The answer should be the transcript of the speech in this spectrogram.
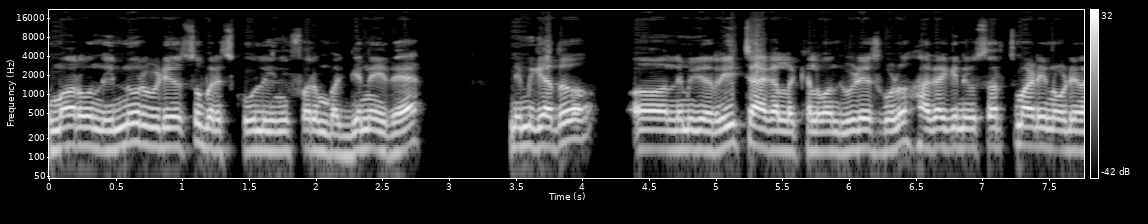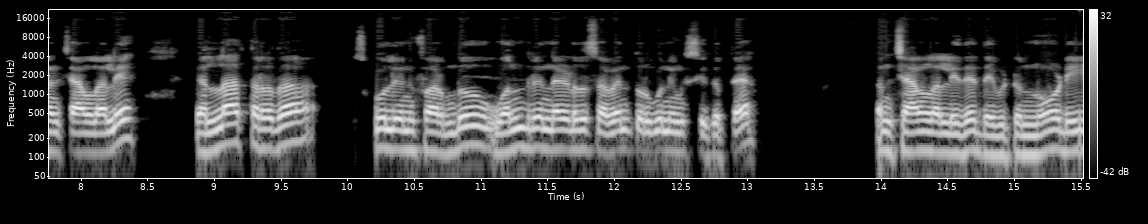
ಸುಮಾರು ಒಂದು ಇನ್ನೂರು ವಿಡಿಯೋಸು ಬರೀ ಸ್ಕೂಲ್ ಯೂನಿಫಾರ್ಮ್ ಬಗ್ಗೆನೇ ಇದೆ. ನಿಮಗೆ ಅದು ನಿಮಗೆ ರೀಚ್ ಆಗಲ್ಲ ಕೆಲವೊಂದು ವಿಡಿಯೋಸ್ಗಳು ಹಾಗಾಗಿ ನೀವು ಸರ್ಚ್ ಮಾಡಿ ನೋಡಿ ನನ್ನ ಚಾನಲಲ್ಲಿ ಅಲ್ಲಿ. ಥರದ ಸ್ಕೂಲ್ ಯೂನಿಫಾರ್ಮ್ದು ಒಂದರಿಂದ ಹಿಡಿದು ಸೆವೆಂತ್ ವರೆಗೂ ನಿಮ್ಗೆ ಸಿಗುತ್ತೆ. ನನ್ನ ಚಾನಲ್ ಅಲ್ಲಿ ಇದೆ, ದಯವಿಟ್ಟು ನೋಡಿ.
